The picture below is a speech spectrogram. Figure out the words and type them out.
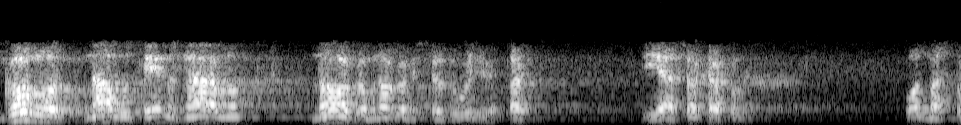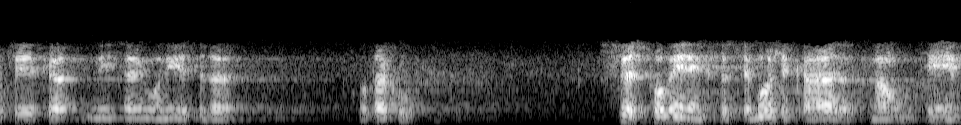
govor na ovu temu, naravno, mnogo, mnogo bi se odužio. Tako? I ja svakako odmah s početka nisam imao nije se da o tako sve spomenem što se može kazati na ovu temu.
